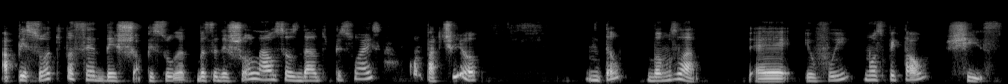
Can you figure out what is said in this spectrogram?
a pessoa que você deixou, a pessoa que você deixou lá os seus dados pessoais compartilhou. Então, vamos lá. É, eu fui no hospital X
